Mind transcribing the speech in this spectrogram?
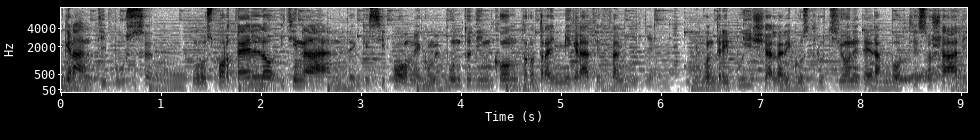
Migrantibus, uno sportello itinerante che si pone come punto di incontro tra immigrati e famiglie e contribuisce alla ricostruzione dei rapporti sociali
